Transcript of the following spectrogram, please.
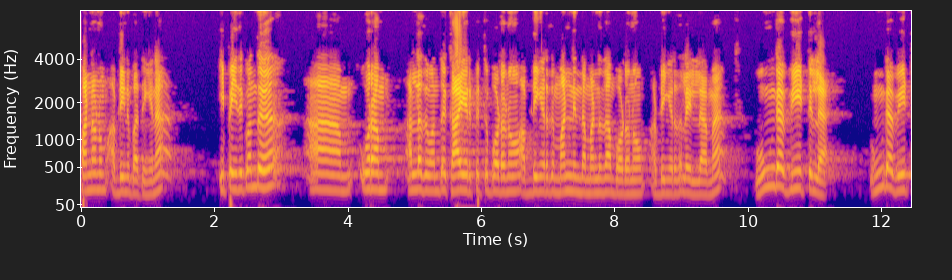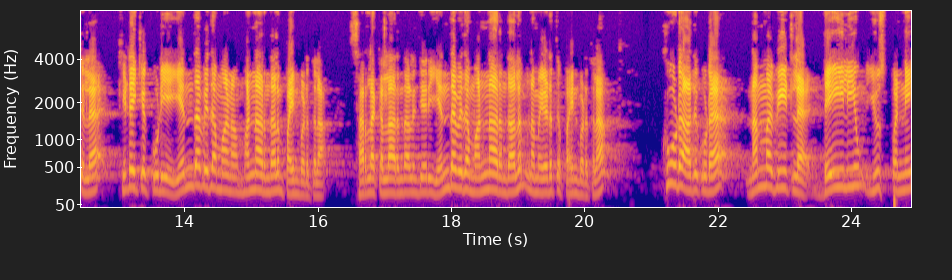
பண்ணணும் அப்படின்னு பார்த்தீங்கன்னா இப்போ இதுக்கு வந்து உரம் அல்லது வந்து காய்கறி பித்து போடணும் அப்படிங்கிறது மண் இந்த மண் தான் போடணும் அப்படிங்கிறதெல்லாம் இல்லாமல் உங்கள் வீட்டில் உங்கள் வீட்டில் கிடைக்கக்கூடிய எந்த விதமான மண்ணாக இருந்தாலும் பயன்படுத்தலாம். சரளக்கல்லாக இருந்தாலும் சரி எந்த வித மண்ணாக இருந்தாலும் நம்ம எடுத்து பயன்படுத்தலாம். கூட அது கூட நம்ம வீட்டில் டெய்லியும் யூஸ் பண்ணி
